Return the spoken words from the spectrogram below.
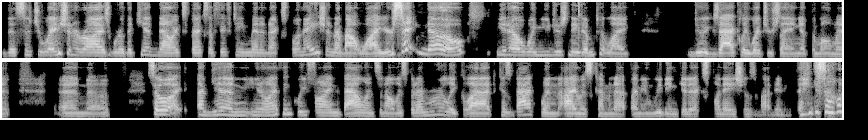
the situation arise where the kid now expects a 15 minute explanation about why you're saying no you know when you just need them to like do exactly what you're saying at the moment and uh, so again you know i think we find balance in all this but i'm really glad because back when i was coming up i mean we didn't get explanations about anything so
